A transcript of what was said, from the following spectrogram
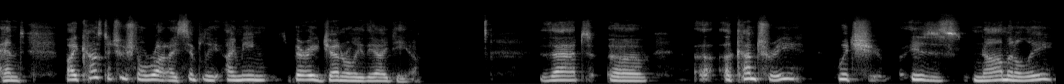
And by constitutional rot, I simply, I mean very generally the idea that uh, a country which is nominally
